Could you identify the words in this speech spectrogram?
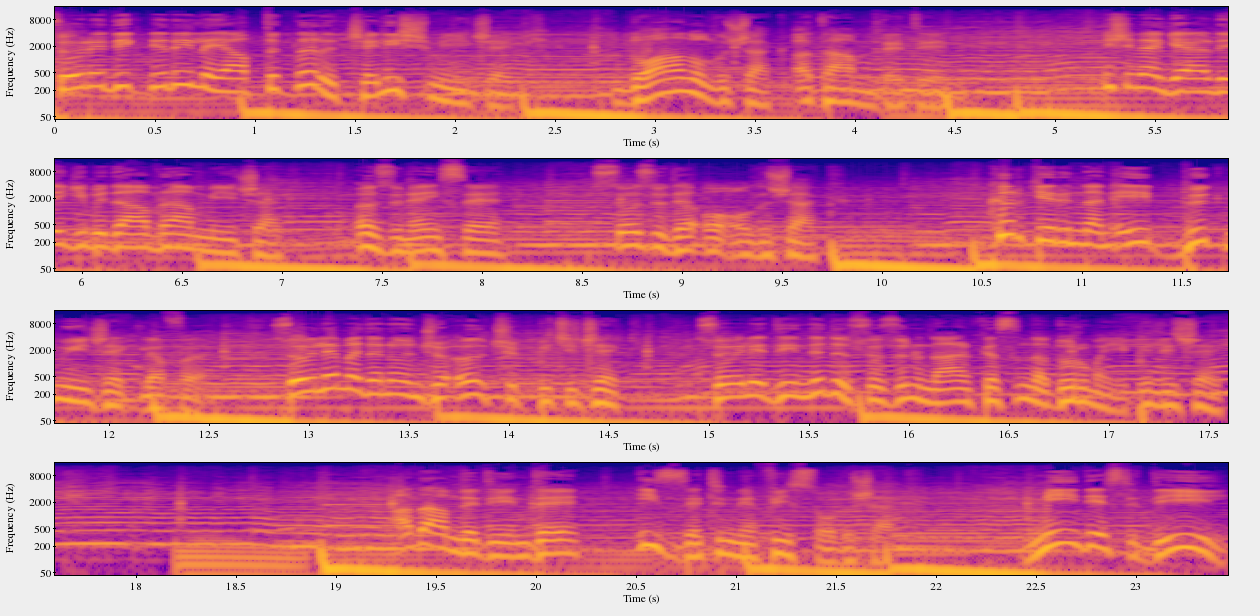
Söyledikleriyle yaptıkları çelişmeyecek. Doğal olacak adam dedi. İşine geldiği gibi davranmayacak. Özü neyse sözü de o olacak. Kırk yerinden eğip bükmeyecek lafı. Söylemeden önce ölçüp biçecek. Söylediğinde de sözünün arkasında durmayı bilecek. Adam dediğinde izzeti nefis olacak. Midesi değil,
